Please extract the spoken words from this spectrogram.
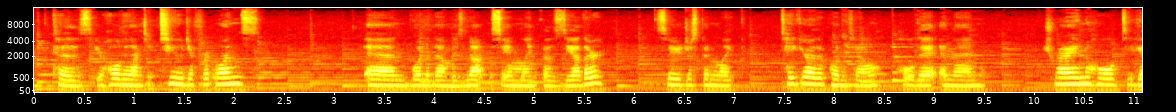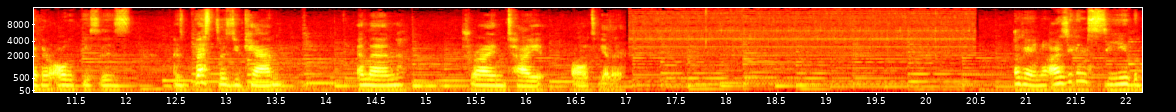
because you're holding on to two different ones and one of them is not the same length as the other. So you're just gonna like take your other ponytail, hold it, and then try and hold together all the pieces as best as you can, and then try and tie it all together. Okay, now as you can see, the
